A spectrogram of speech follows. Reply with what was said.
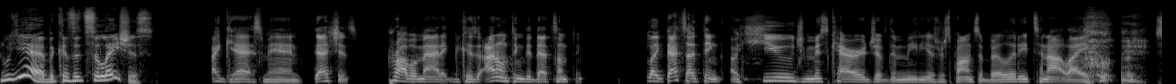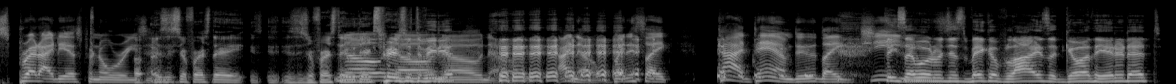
Well, yeah, because it's salacious. I guess, man, that's just problematic because I don't think that that's something like that's I think a huge miscarriage of the media's responsibility to not like spread ideas for no reason. Uh, is this your first day? Is, is this your first day with your experience with the media? No, no, I know, but it's like, god damn, dude, like, geez. Think someone would just make up lies and go on the internet?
